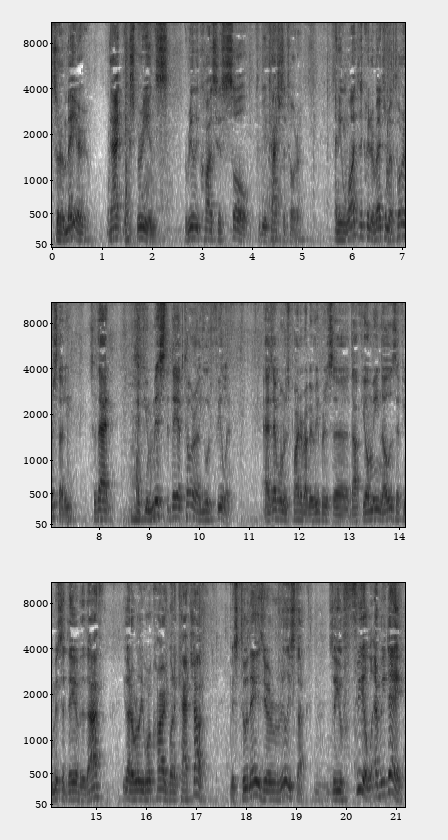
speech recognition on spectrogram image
So the mayor, that experience really caused his soul to be attached to Torah, and he wanted to create a regimen of Torah study so that if you missed the day of Torah, you would feel it. As everyone who's part of Rabbi Reber's uh, Daf Yomi knows, if you miss a day of the Daf, you got to really work hard. You want to catch up. Miss two days, you're really stuck. So you feel every day.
